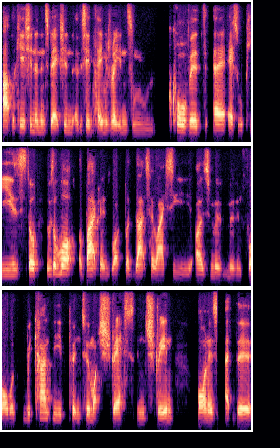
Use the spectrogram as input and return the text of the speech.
application and inspection at the same time as writing some COVID uh, SOPs. So there was a lot of background work, but that's how I see us move, moving forward. We can't be putting too much stress and strain on us at the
